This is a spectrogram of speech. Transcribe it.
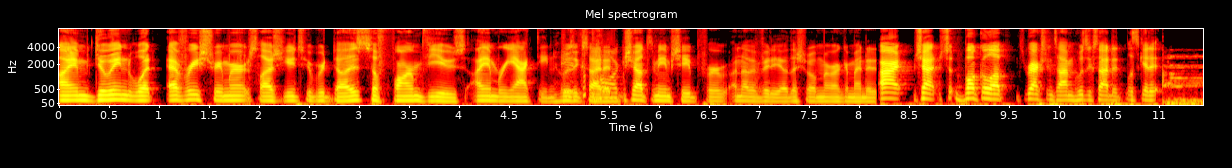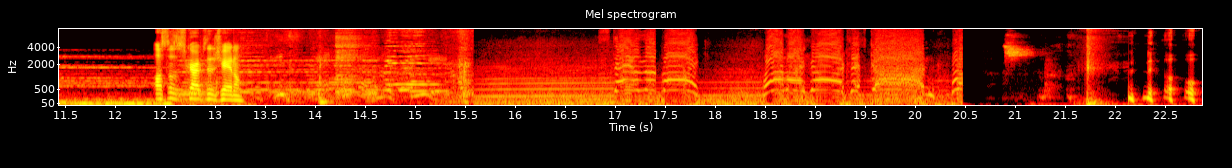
I am doing what every streamer slash YouTuber does to farm views. I am reacting. Who's excited? Shout out to Meme Sheep for another video. This show I'm recommended. All right, chat, sh- buckle up. It's reaction time. Who's excited? Let's get it. Also, subscribe to the channel. Stay on the bike! Oh my god, it's gone! No.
